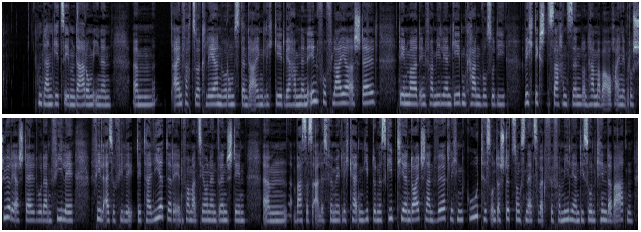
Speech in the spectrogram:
Und dann geht es eben darum, ihnen ähm, einfach zu erklären, worum es denn da eigentlich geht. Wir haben einen Infoflyer erstellt, den man den Familien geben kann, wo so die wichtigsten Sachen sind und haben aber auch eine Broschüre erstellt, wo dann viele, viel, also viele detailliertere Informationen drinstehen, ähm, was es alles für Möglichkeiten gibt. Und es gibt hier in Deutschland wirklich ein gutes Unterstützungsnetzwerk für Familien, die so ein Kind erwarten.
